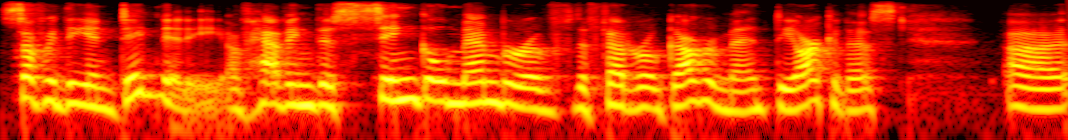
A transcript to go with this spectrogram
suffered the indignity of having this single member of the federal government, the archivist, uh,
